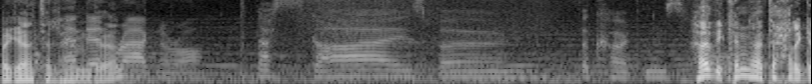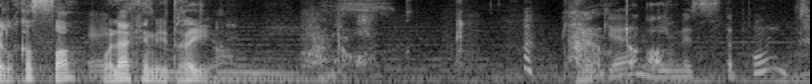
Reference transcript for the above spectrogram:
بقاتل And then هيمدال Ragnarok. The skies burn. The curtains. هذه fall. كأنها تحرق القصة ولكن Exeunt يتغير omnes. Heimdall. Again, he misses the point.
